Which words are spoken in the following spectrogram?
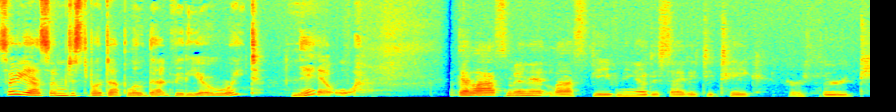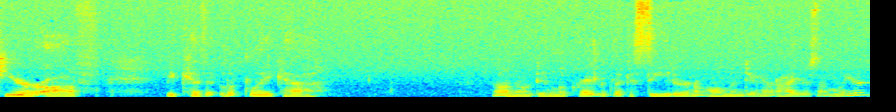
So, yes, I'm just about to upload that video right now. At the last minute last evening, I decided to take her third tear off because it looked like a, I don't know, it didn't look right. It looked like a seed or an almond in her eye or something weird.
